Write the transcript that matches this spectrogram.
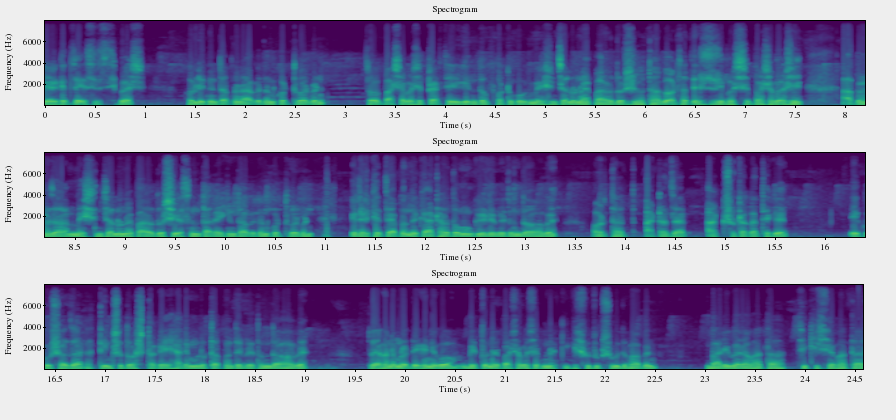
এটার ক্ষেত্রে এসএসসি পাস হলে কিন্তু আপনারা আবেদন করতে পারবেন। তবে পাশাপাশি প্রার্থীকে কিন্তু ফটোকপি মেশিন চালনায় পারদর্শী হতে হবে। অর্থাৎ এসএসসি পাসের পাশাপাশি আপনারা যারা মেশিন চালনায় পারদর্শী আছেন, তারাই কিন্তু আবেদন করতে পারবেন। এটার ক্ষেত্রে আপনাদেরকে আঠারোতম গ্রেডে বেতন দেওয়া হবে। অর্থাৎ আট হাজার আটশো টাকা থেকে একুশ হাজার তিনশো দশ টাকা এই হারে মূলত আপনাদের বেতন দেওয়া হবে। তো এখন আমরা দেখে নেব, বেতনের পাশাপাশি আপনারা কী কী সুযোগ সুবিধা পাবেন? বাড়ি ভাড়া ভাতা, চিকিৎসা ভাতা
